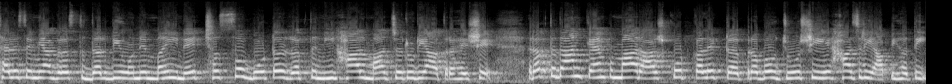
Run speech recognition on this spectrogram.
થેલેસેમિયાગ્રસ્ત દર્દીઓને મહિને છસો બોટલ રક્તની હાલમાં જરૂરિયાત રહે છે. રક્તદાન કેમ્પમાં રાજકોટ કલેક્ટર પ્રભવ જોશીએ હાજરી આપી હતી.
